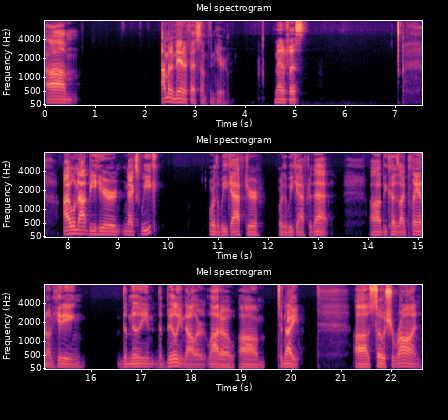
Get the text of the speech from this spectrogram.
Um, I'm gonna manifest something here. Manifest. I will not be here next week, or the week after, or the week after that, uh, because I plan on hitting the million, the billion dollar lotto um, tonight. Uh, so Sharon,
